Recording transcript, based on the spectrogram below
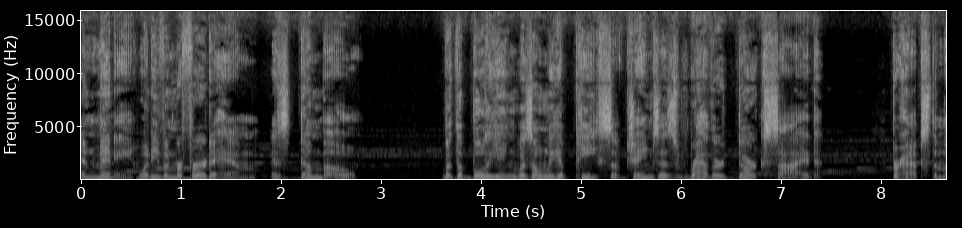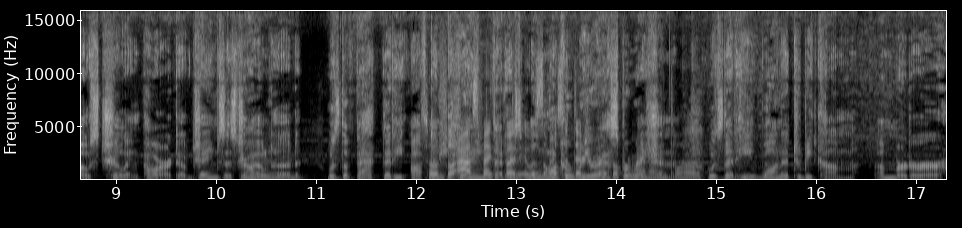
and many would even refer to him as Dumbo. But the bullying was only a piece of James's rather dark side. Perhaps the most chilling part of James's hmm. childhood was the fact that he often Social claimed aspect, that his only career detrimental for my aspiration was that he wanted to become a murderer.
